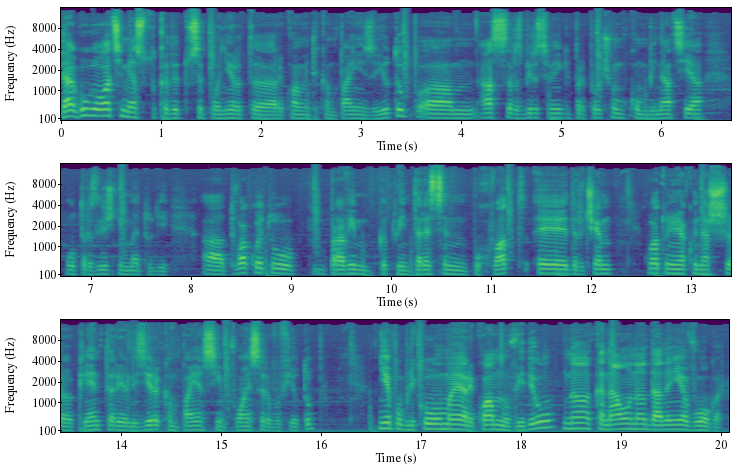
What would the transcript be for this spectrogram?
Да, Google Ads е мястото, където се планират рекламните кампании за YouTube. Аз, разбира се, винаги препоръчвам комбинация от различни методи. Това, което правим като интересен похват е, да речем, когато някой наш клиент реализира кампания с инфлуенсър в YouTube, ние публикуваме рекламно видео на канала на дадения влогър.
